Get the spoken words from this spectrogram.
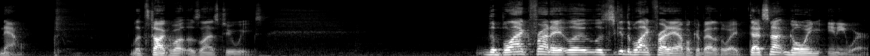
Now, let's talk about those last two weeks. The Black Friday. Let's get the Black Friday Apple Cup out of the way. That's not going anywhere.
